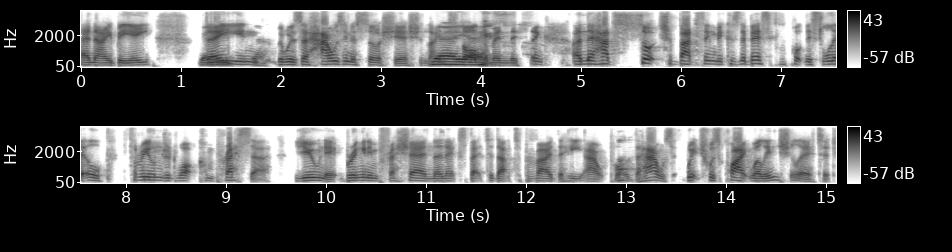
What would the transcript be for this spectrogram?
N-I-B-E. Yeah, they in yeah. there was a housing association that yeah, installed them in this thing, and they had such a bad thing because they basically put this little 300 watt compressor unit bringing in fresh air, and then expected that to provide the heat output of the house, which was quite well insulated.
